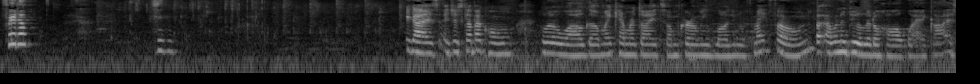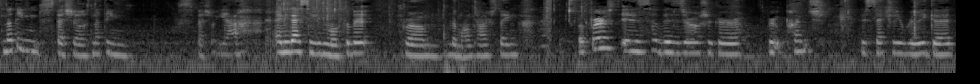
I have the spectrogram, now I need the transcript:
Freedom. hey guys, I just got back home a little while ago my camera died so i'm currently vlogging with my phone. But i want to do a little haul what i got. It's nothing special it's nothing special yeah. And you guys seen most of it from the montage thing. But first is this zero sugar fruit punch. This is actually really good.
